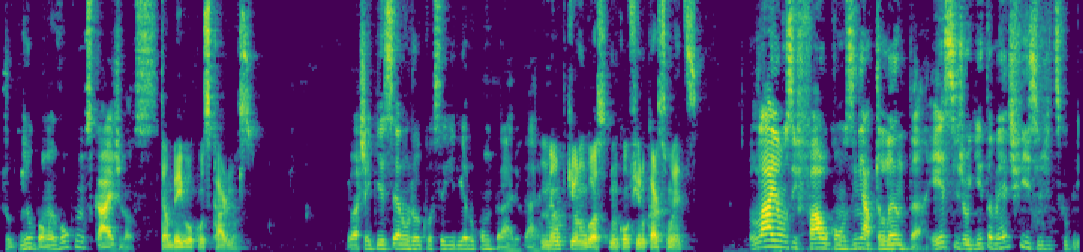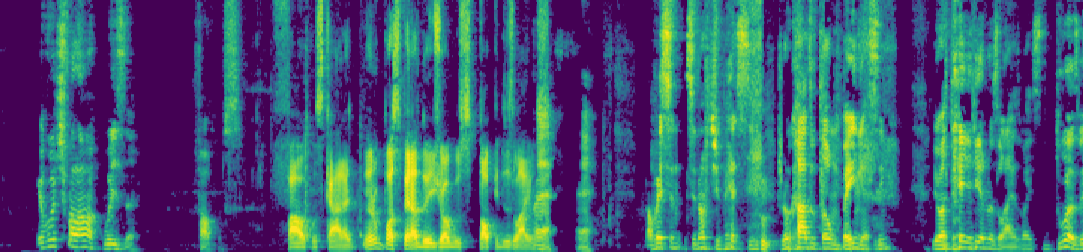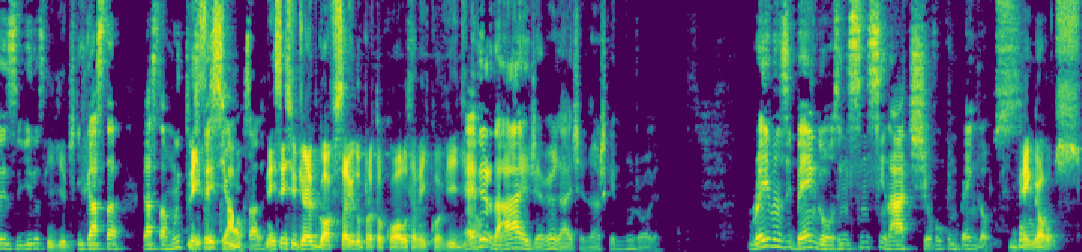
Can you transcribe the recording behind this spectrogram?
Joguinho bom. Eu vou com os Cardinals. Também vou com os Cardinals. Eu achei que esse era um jogo que você iria no contrário, cara. Não, porque eu não gosto, não confio no Carson Wentz. Lions e Falcons em Atlanta. Esse joguinho também é difícil de descobrir. Eu vou te falar uma coisa, Falcons. Falcons, cara. Eu não posso esperar dois jogos top dos Lions. É, é. Talvez se, se não tivesse jogado tão bem assim, eu até iria nos Lions, mas duas vezes seguidas Seguido. e gasta, gasta muito Nem sei, se, especial, sabe? nem sei se o Jared Goff saiu do protocolo também de Covid. É verdade, é verdade. Eu acho que ele não joga. Ravens e Bengals em Cincinnati. Eu vou com Bengals. Bengals.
